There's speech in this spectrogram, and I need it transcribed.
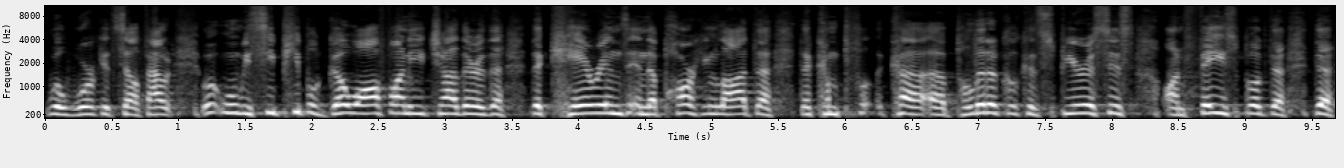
will work itself out. When we see people go off on each other, the, the Karens in the parking lot, the, the comp- uh, political conspiracists on Facebook, the, the,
